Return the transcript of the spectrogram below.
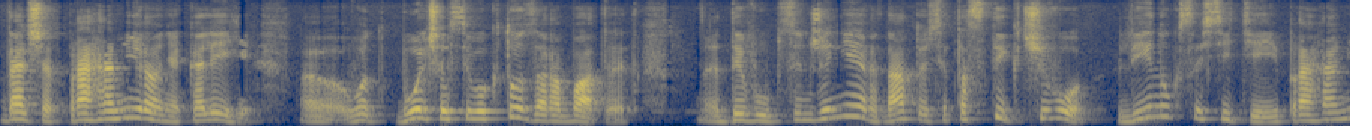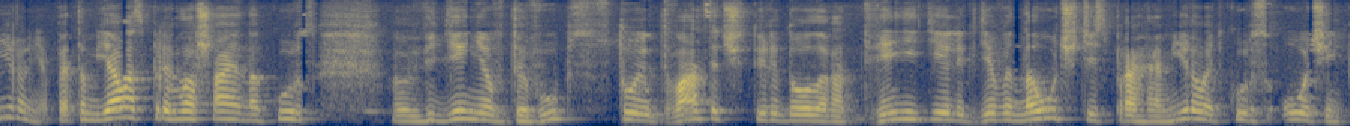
Дальше, программирование, коллеги. Э, вот больше всего кто зарабатывает? DevOps инженеры, да, то есть это стык чего? Linux, сетей и программирования. Поэтому я вас приглашаю на курс э, введения в DevOps, стоит 24 доллара, 2 недели, где вы научитесь программировать. Курс очень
